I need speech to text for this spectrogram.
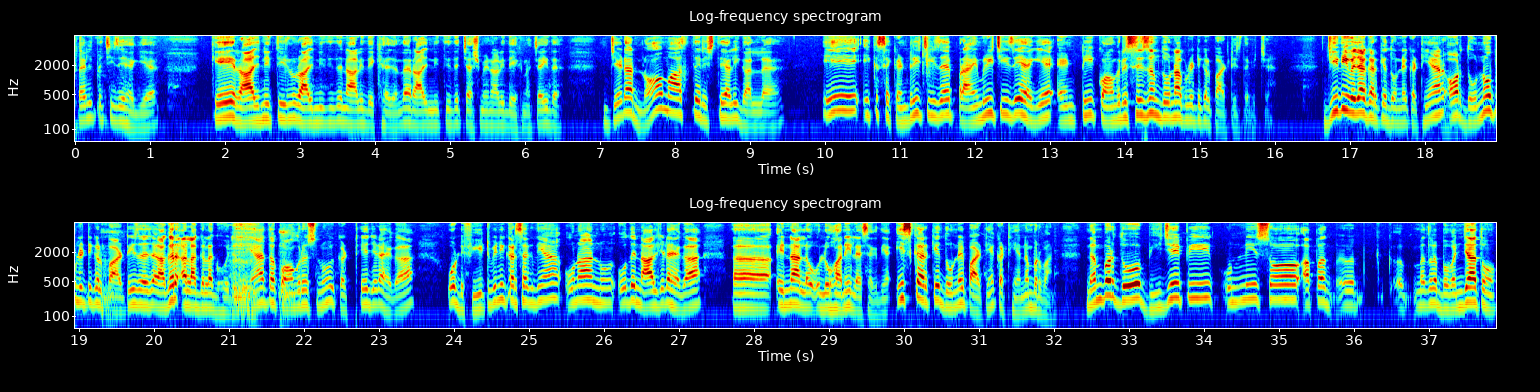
ਪਹਿਲੀ ਤਾਂ ਚੀਜ਼ ਇਹ ਹੈਗੀ ਹੈ ਕਿ ਰਾਜਨੀਤੀ ਨੂੰ ਰਾਜਨੀਤੀ ਦੇ ਨਾਲ ਹੀ ਦੇਖਿਆ ਜਾਂਦਾ ਹੈ। ਰਾਜਨੀਤੀ ਦੇ ਚਸ਼ਮੇ ਨਾਲ ਹੀ ਦੇਖਣਾ ਚਾਹੀਦਾ ਹੈ। ਜਿਹੜਾ 9 ਮਾਸ ਦੇ ਰਿਸ਼ਤੇ ਵਾਲੀ ਗੱਲ ਹੈ ਇਹ ਇੱਕ ਸੈਕੰਡਰੀ ਚੀਜ਼ ਹੈ ਪ੍ਰਾਇਮਰੀ ਚੀਜ਼ ਇਹ ਹੈਗੀ ਹੈ ਐਂਟੀ ਕਾਂਗਰਸਿਜ਼ਮ ਦੋਨਾਂ ਪੋਲੀਟੀਕਲ ਪਾਰਟੀਆਂ ਦੇ ਵਿੱਚ ਹੈ। ਜਿਹਦੀ ਵਜ੍ਹਾ ਕਰਕੇ ਦੋਨੇ ਇਕੱਠੀਆਂ ਹਨ ਔਰ ਦੋਨੋਂ ਪੋਲੀਟੀਕਲ ਪਾਰਟੀਆਂ ਅਗਰ ਅਲੱਗ-ਅਲੱਗ ਹੋ ਜਾਂਦੀਆਂ ਤਾਂ ਕਾਂਗਰਸ ਨੂੰ ਇਕੱਠੇ ਜਿਹੜਾ ਹੈਗਾ ਉਹ ਡਿਫੀਟ ਵੀ ਨਹੀਂ ਕਰ ਸਕਦੀਆਂ ਉਹਨਾਂ ਨੂੰ ਉਹਦੇ ਨਾਲ ਜਿਹੜਾ ਹੈਗਾ ਇੰਨਾ ਲੋ- ਲੋਹਾ ਨਹੀਂ ਲੈ ਸਕਦੀਆਂ। ਇਸ ਕਰਕੇ ਦੋਨੇ ਪਾਰਟੀਆਂ ਇਕੱਠੀਆਂ ਨੰਬਰ 1 ਨੰਬਰ 2 ਬੀਜੇਪੀ 1900 ਆਪਾਂ ਅ, ਕ- ਮਤਲਬ 52 ਤੋਂ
